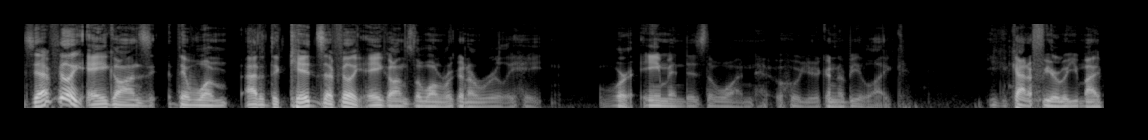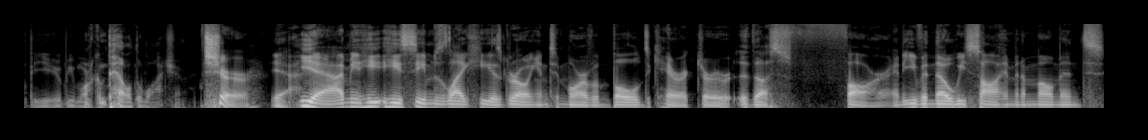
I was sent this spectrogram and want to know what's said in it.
See, I feel like Aegon's the one out of the kids. I feel like Aegon's the one we're gonna really hate. Where Aemond is the one who you're gonna be like, you can kind of fear, but you might be you'll be more compelled to watch him. Sure. Yeah, Yeah, I mean he he seems like he is growing into more of a bold character thus far. And even though we saw him in a moment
